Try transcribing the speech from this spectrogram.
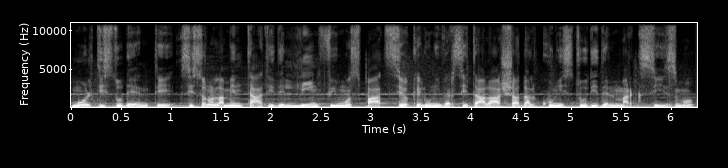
Molti studenti si sono lamentati dell'infimo spazio che l'università lascia ad alcuni studi del marxismo,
